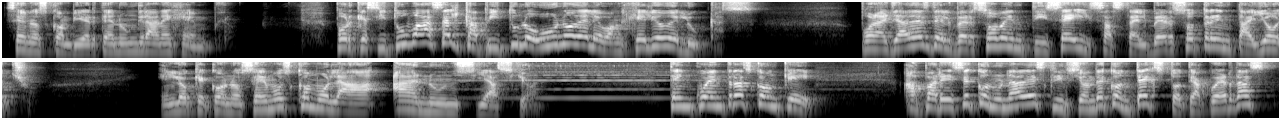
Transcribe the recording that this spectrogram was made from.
se nos convierte en un gran ejemplo. Porque si tú vas al capítulo 1 del Evangelio de Lucas, por allá desde el verso 26 hasta el verso 38, en lo que conocemos como la Anunciación, te encuentras con que aparece con una descripción de contexto, ¿te acuerdas?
